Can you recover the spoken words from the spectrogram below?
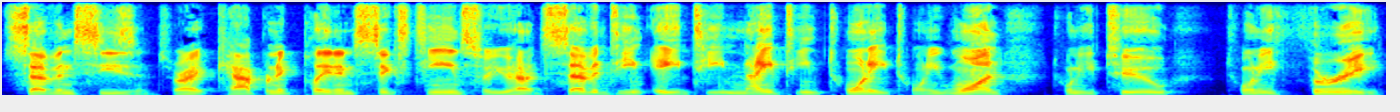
seven seasons, right? Kaepernick played in 16, so you had 17, 18, 19, 20, 21, 22, 23.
